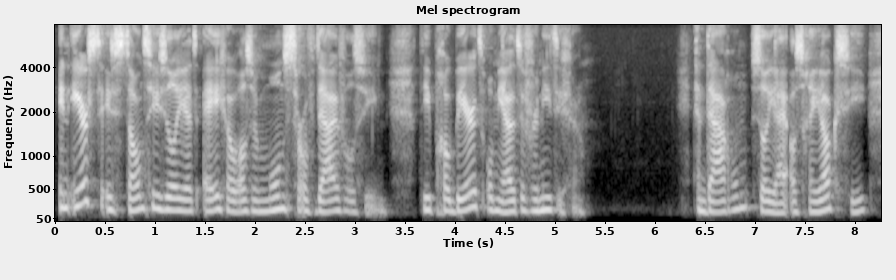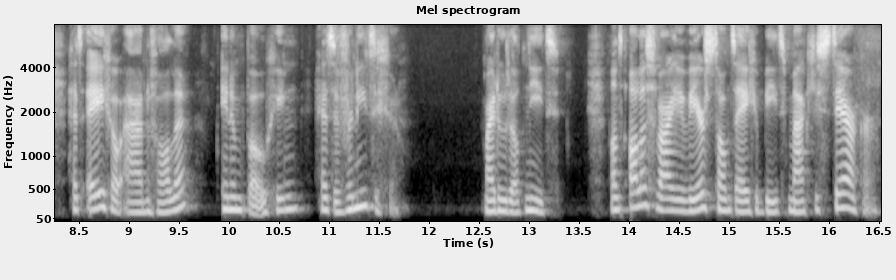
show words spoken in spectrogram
In eerste instantie zul je het ego als een monster of duivel zien, die probeert om jou te vernietigen. En daarom zul jij als reactie het ego aanvallen in een poging het te vernietigen. Maar doe dat niet, want alles waar je weerstand tegen biedt, maakt je sterker.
